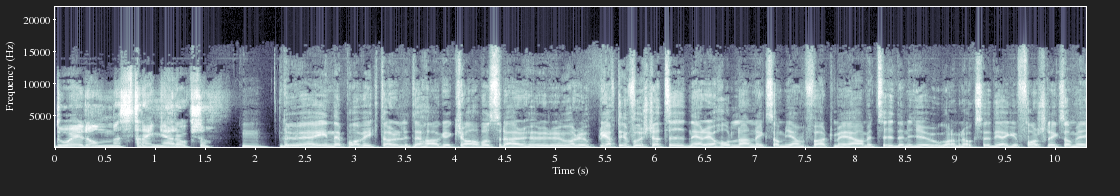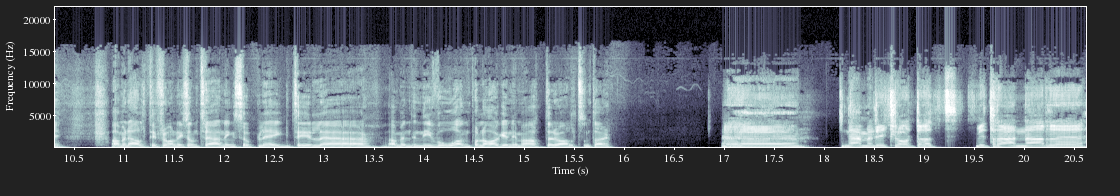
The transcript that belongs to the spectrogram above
då är de strängare också. Mm. Du är inne på, Viktor, lite högre krav och sådär. Hur, hur, har du upplevt din första tid nere i Holland liksom, jämfört med, ja, med tiden i Djurgården, men också i Degerfors? Liksom, i, ja, men allt ifrån liksom, träningsupplägg till eh, ja, men, nivån på lagen ni möter och allt sånt där. Uh, nej, men det är klart att vi tränar. Uh,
